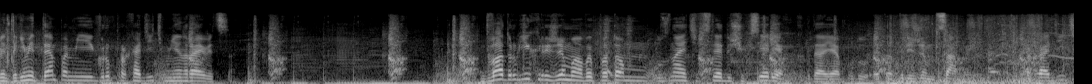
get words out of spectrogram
Блин, такими темпами игру проходить мне нравится. Два других режима вы потом узнаете в следующих сериях, когда я буду этот режим сам проходить.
